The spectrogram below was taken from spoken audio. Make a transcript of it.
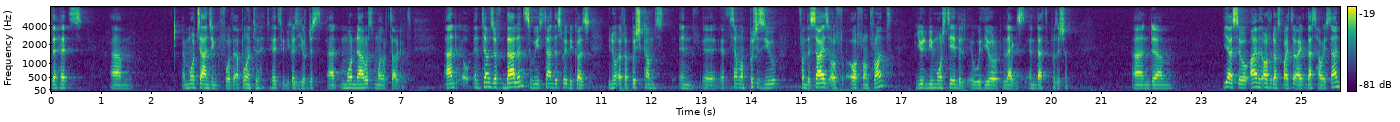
the hits um, more challenging for the opponent to, hit- to hit you because you're just a more narrow, smaller target. And uh, in terms of balance, we stand this way because you know if a push comes in, uh, if someone pushes you from the sides or, f- or from front, you'd be more stable uh, with your legs in that position. And um, yeah, so I'm an orthodox fighter. I, that's how I stand.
